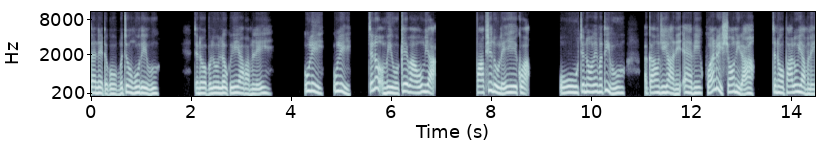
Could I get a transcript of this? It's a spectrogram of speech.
သက်နဲ့တကူမကြုံဘူးသေးဘူးကျွန်တော်ဘလို့လုပ်ပေးရပါမလဲဦးလေးဦးလေးကျွန်တော်အမေကိုကဲပါဦးမြဘာဖြစ်လို့လဲကွအိုးကျွန်တော်လည်းမသိဘူးအကောင်းကြီးကနေအဲပြီးဝမ်းတွေရှောနေတာကျွန်တော်ဘာလို့ရမလဲ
